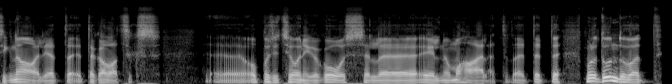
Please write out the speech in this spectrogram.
signaali, et, et ta kavatseks Äh, opositsiooniga koos selle eelnõu maha hääletada, et, et mulle tunduvad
